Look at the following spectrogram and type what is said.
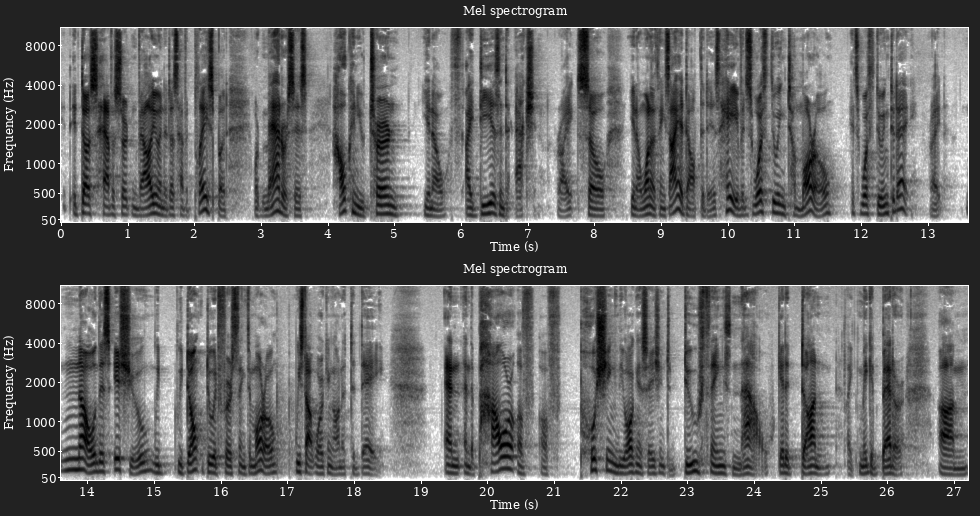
It, it does have a certain value and it does have its place, but what matters is how can you turn, you know, ideas into action? right? So, you know, one of the things I adopted is, hey, if it's worth doing tomorrow, it's worth doing today, right? No, this issue, we, we don't do it first thing tomorrow. We start working on it today. And, and the power of, of pushing the organization to do things now, get it done, like make it better, um,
